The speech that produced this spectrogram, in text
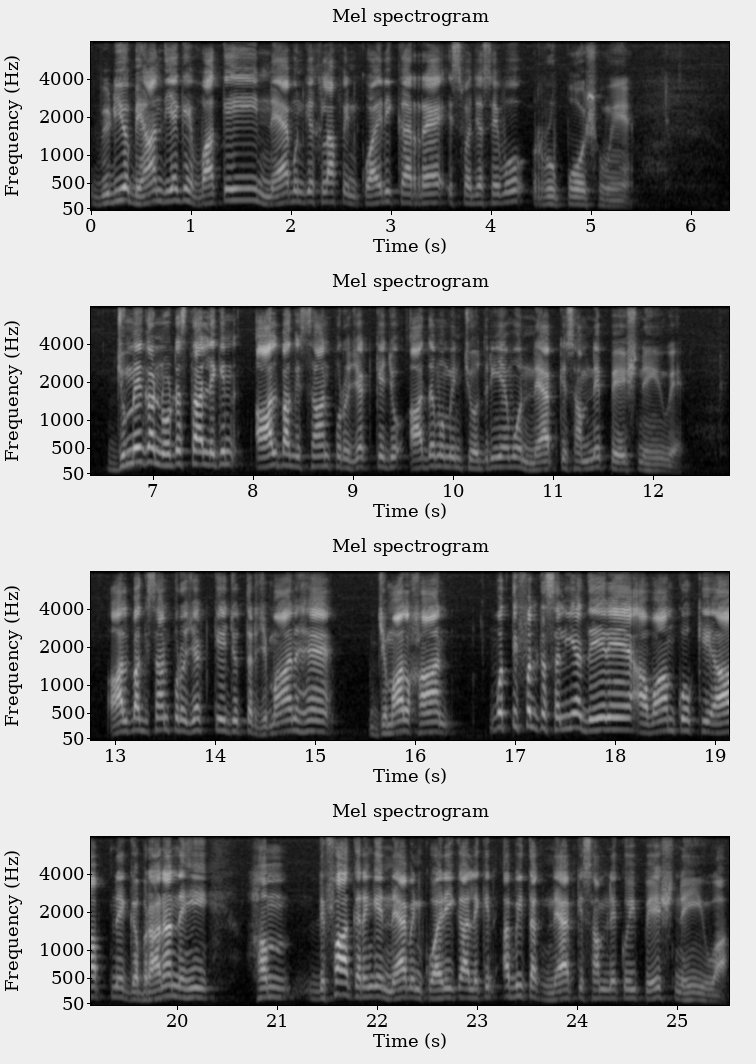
वीडियो बयान दिया कि वाकई नैब उनके खिलाफ इंक्वायरी कर रहा है, इस वजह से वो रूपोश हुए हैं। जुम्मे का नोटिस था, लेकिन आल पाकिस्तान प्रोजेक्ट के जो आदम अमीन चौधरी हैं, वो नैब के सामने पेश नहीं हुए। आल पाकिस्तान प्रोजेक्ट के जो तर्जमान हैं, जमाल ख़ान, वो तिफल तसलियाँ दे रहे हैं आवाम को कि आपने घबराना नहीं, हम दिफा करेंगे नैब इंक्वायरी का, लेकिन अभी तक नैब के सामने कोई पेश नहीं हुआ।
